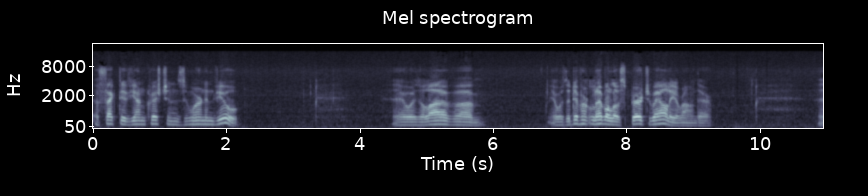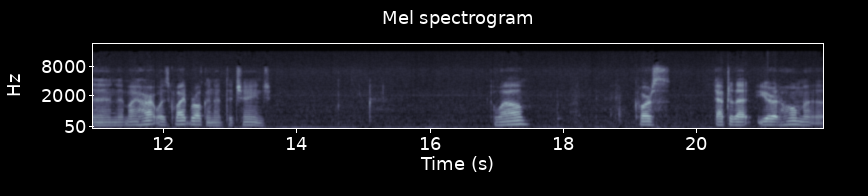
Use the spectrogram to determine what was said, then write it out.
effective young Christians weren't in view there was a lot of um, there was a different level of spirituality around there. And my heart was quite broken at the change. Well of course after that year at home uh,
